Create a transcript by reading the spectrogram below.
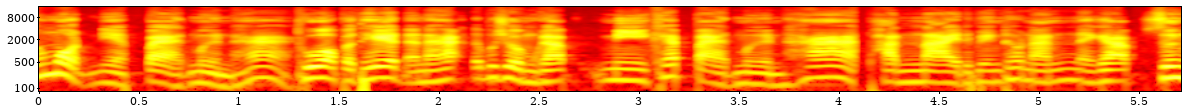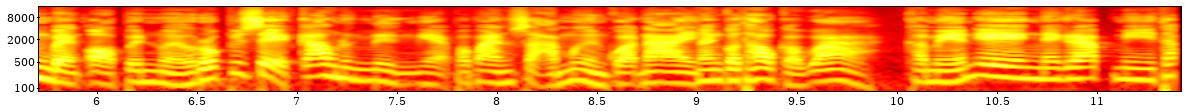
ทั้งหมดเนี่ย85,000ทั่วประเทศนะฮะท่านผู้ชมครับ มีแค่ 85,000 นายเพียงเท่านั้นนะครับ ซึ่งแบ่งออกเป็นหน่วยรบพิเศษ 911 เนี่ย ประมาณ 30,000 กว่านาย นั่นก็เท่ากับว่าเขมรเองนะครับ มีท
